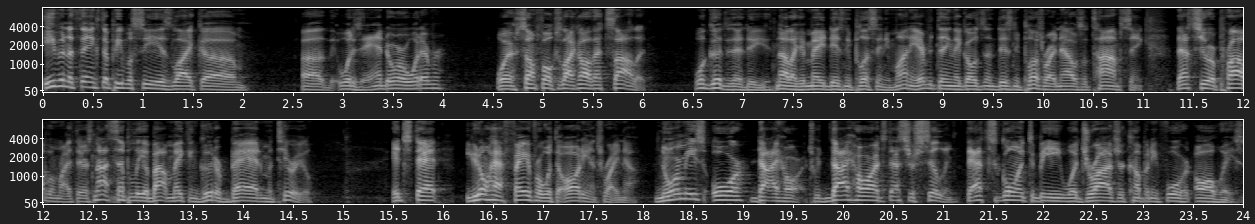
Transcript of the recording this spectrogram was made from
Even the things that people see is like, um, uh, what is it, Andor or whatever? Where some folks are like, oh, that's solid. What good did that do you? Not like it made Disney Plus any money. Everything that goes into Disney Plus right now is a time sink. That's your problem right there. It's not simply about making good or bad material. It's that you don't have favor with the audience right now. Normies or diehards. With diehards, that's your ceiling. That's going to be what drives your company forward always.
